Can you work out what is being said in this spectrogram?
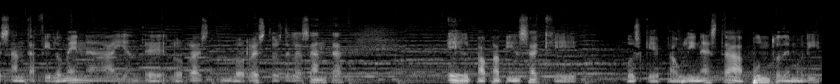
Santa Filomena ahí ante los, los restos de la Santa, el Papa piensa que pues que Paulina está a punto de morir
